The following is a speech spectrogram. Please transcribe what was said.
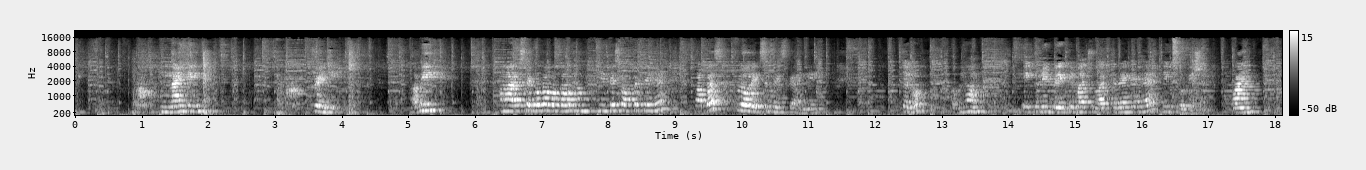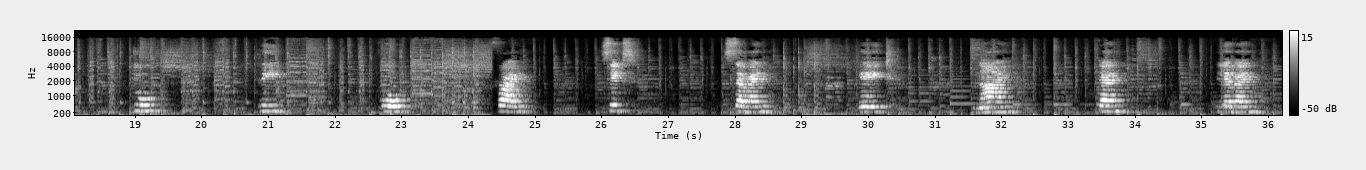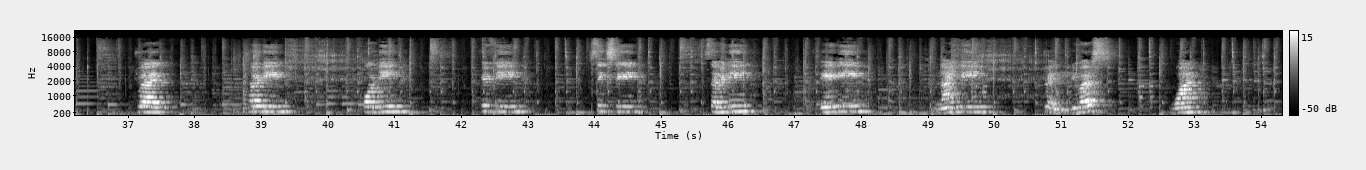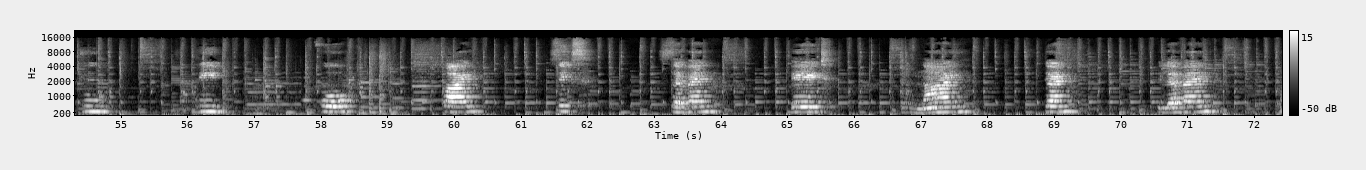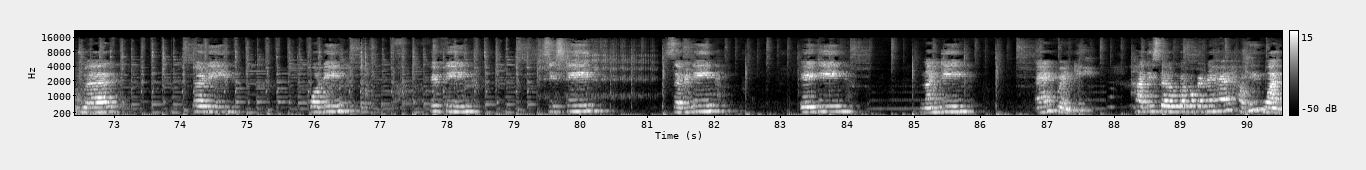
19, 20. अभी हमारा स्टेपों का workout हम यहीं पे stop करते हैं। वापस floor exercise करेंगे। चलो अभी हम एक मिनट ब्रेक के बाद शुरुआत कर रहे हैं hips rotation one two three four five six seven eight 9, 10, 11, 12, 13, 14, 15, 16, 17, 18, 19, 20. Reverse. 1, 2, 3, 4, 5, six, seven, eight, nine, ten, eleven, twelve, thirteen, fourteen, fifteen, sixteen, seventeen, eighteen, nineteen, and twenty. हाथ इस तरह ऊपर पकड़ने हैं अभी one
